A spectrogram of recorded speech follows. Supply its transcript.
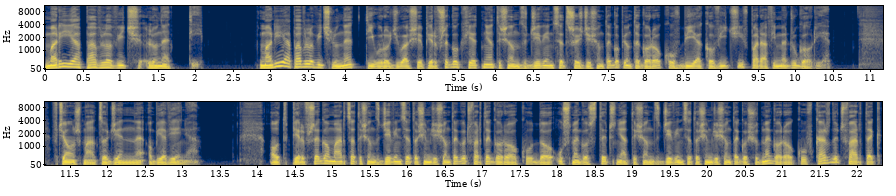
Maria Pawlowicz Lunetti Maria Pawlowicz Lunetti urodziła się 1 kwietnia 1965 roku w Bijakowici w parafii Medjugorje. Wciąż ma codzienne objawienia – od 1 marca 1984 roku do 8 stycznia 1987 roku w każdy czwartek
